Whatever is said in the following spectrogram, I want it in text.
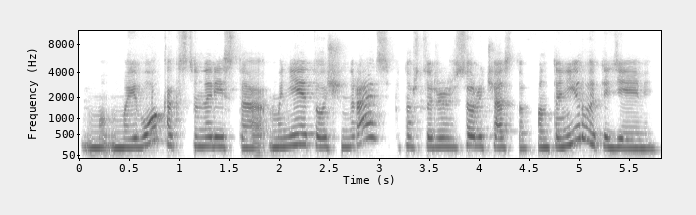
моего как сценариста, мне это очень нравится, потому что режиссеры часто фонтанируют идеями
